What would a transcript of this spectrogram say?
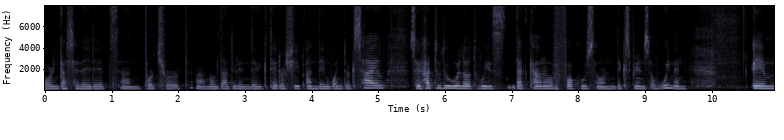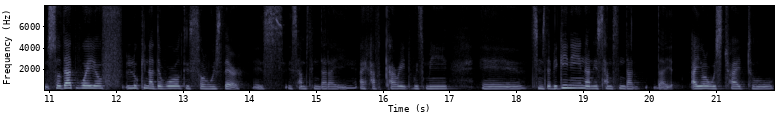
or incarcerated and tortured and all that during the dictatorship and then went to exile. So it had to do a lot with that kind of focus on the experience of women. Um, so that way of looking at the world is always there. is is something that I, I have carried with me uh, since the beginning, and it's something that, that I always try to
